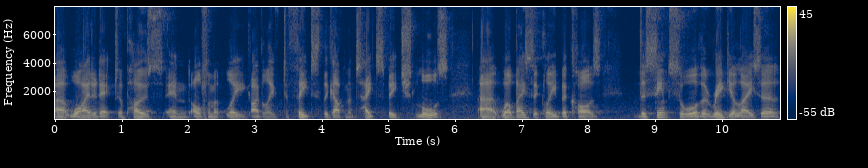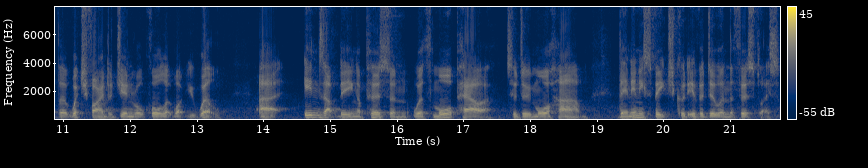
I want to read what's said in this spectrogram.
Uh, why did ACT oppose and ultimately, I believe, defeat the government's hate speech laws? Uh, well, basically because the censor, the regulator, the witchfinder general, call it what you will, uh, ends up being a person with more power to do more harm than any speech could ever do in the first place.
